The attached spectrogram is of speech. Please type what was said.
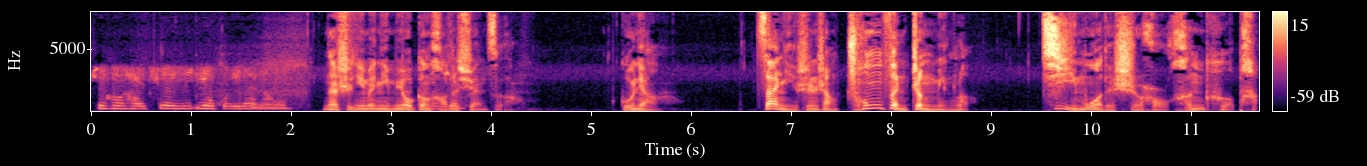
最后还是又回来了。那是因为你没有更好的选择，姑娘，在你身上充分证明了，寂寞的时候很可怕，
